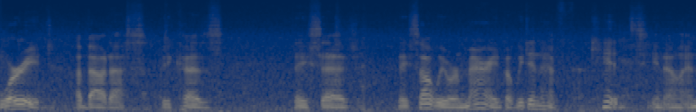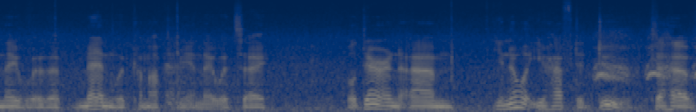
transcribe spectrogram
worried about us because they said, they saw we were married, but we didn't have kids, you know, and they were, the men would come up to me and they would say, well, Darron, um, you know what you have to do to have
